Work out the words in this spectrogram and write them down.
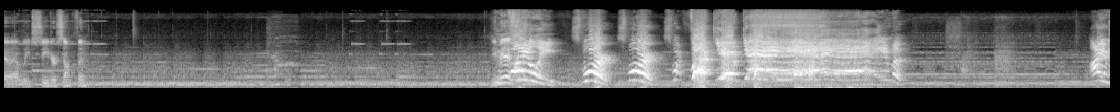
uh, Leech Seed or something. He missed. Finally! Spore! Spore! Spore! Fuck you, game! I am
